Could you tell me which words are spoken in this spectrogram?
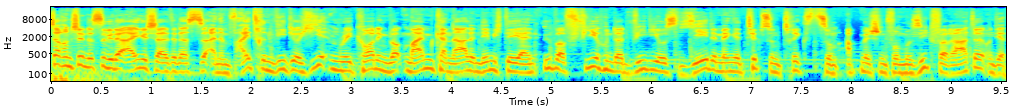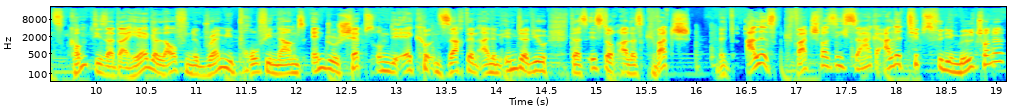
Tag und schön, dass du wieder eingeschaltet hast zu einem weiteren Video hier im Recording Blog, meinem Kanal, in dem ich dir ja in über 400 Videos jede Menge Tipps und Tricks zum Abmischen von Musik verrate. Und jetzt kommt dieser dahergelaufene Grammy-Profi namens Andrew Sheps um die Ecke und sagt in einem Interview, das ist doch alles Quatsch. Alles Quatsch, was ich sage? Alle Tipps für die Mülltonne?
